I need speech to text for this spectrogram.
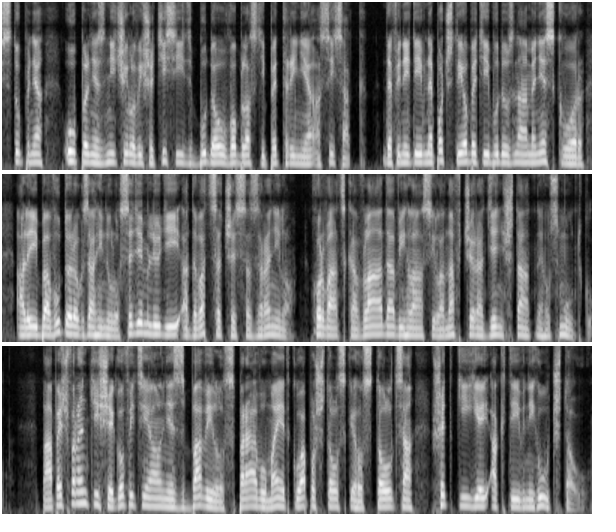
stupňa úplne zničilo vyše tisíc budov v oblasti Petrinia a Sisak. Definitívne počty obetí budú známe neskôr, ale iba v útorok zahynulo 7 ľudí a 26 sa zranilo. Chorvátska vláda vyhlásila na včera deň štátneho smútku. Pápež František oficiálne zbavil správu majetku apoštolského stolca všetkých jej aktívnych účtov.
